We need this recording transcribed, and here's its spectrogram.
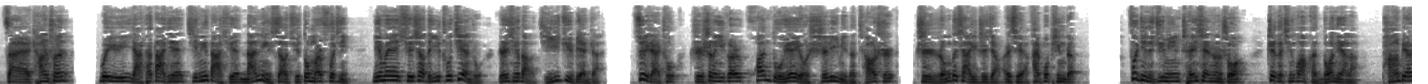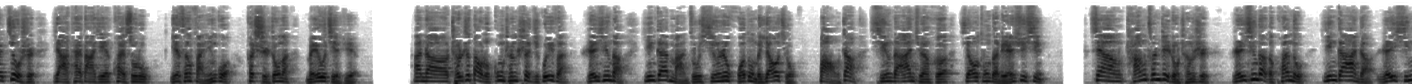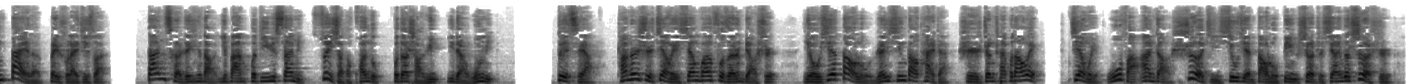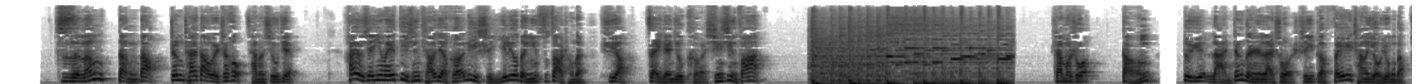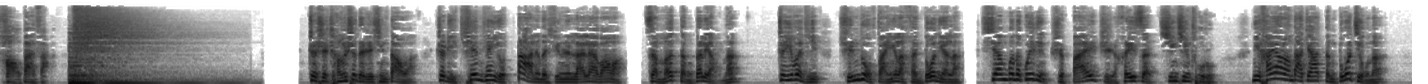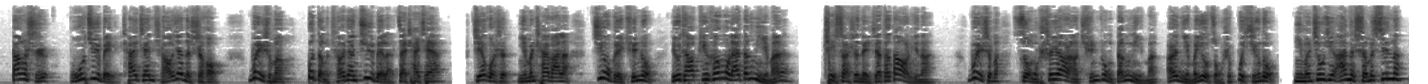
在长春，位于亚太大街吉林大学南岭校区东门附近，因为学校的一处建筑人行道急剧变窄。最窄处只剩一根宽度约有十厘米的条石，只容得下一只脚，而且还不平整。附近的居民陈先生说：“这个情况很多年了，旁边就是亚太大街快速路，也曾反映过，可始终呢没有解决。按照城市道路工程设计规范，人行道应该满足行人活动的要求，保障行人的安全和交通的连续性。像长春这种城市，人行道的宽度应该按照人行带的倍数来计算。”单侧人行道一般不低于三米，最小的宽度不得少于一点五米。对此呀，长春市建委相关负责人表示，有些道路人行道太窄，是征拆不到位，建委无法按照设计修建道路并设置相应的设施，只能等到征拆到位之后才能修建。还有些因为地形条件和历史遗留等因素造成的，需要再研究可行性方案。山峰说。等，对于懒政的人来说是一个非常有用的好办法。这是城市的人行道啊，这里天天有大量的行人来来往往，怎么等得了呢？这一问题，群众反映了很多年了，相关的规定是白纸黑字，清清楚楚，你还要让大家等多久呢？当时不具备拆迁条件的时候，为什么不等条件具备了再拆迁？结果是你们拆完了就给群众留条平衡木来等你们，这算是哪家的道理呢？为什么总是要让群众等你们，而你们又总是不行动？你们究竟安的什么心呢？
